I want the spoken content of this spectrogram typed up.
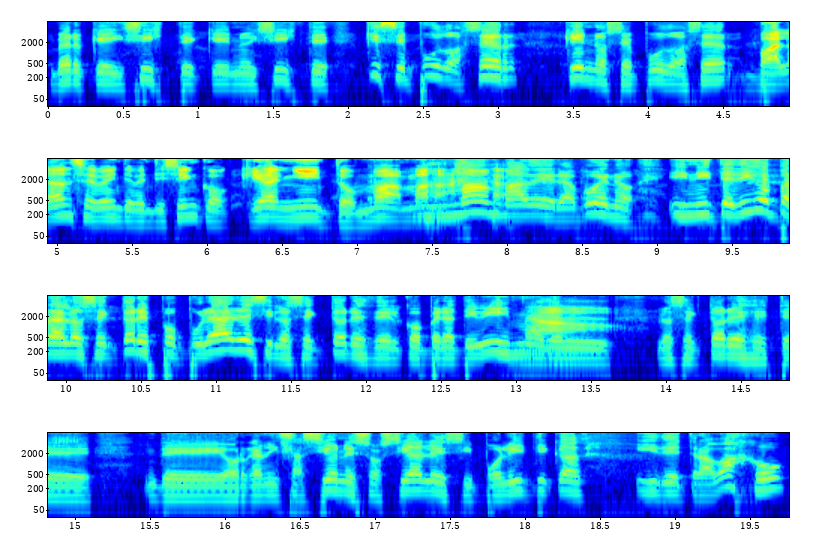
ver qué hiciste, qué no hiciste, qué se pudo hacer, qué no se pudo hacer. balance 2025, qué añito, mamá. Más madera, bueno, y ni te digo para los sectores populares y los sectores del cooperativismo, No. del- los sectores este, de organizaciones sociales y políticas y de trabajo,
